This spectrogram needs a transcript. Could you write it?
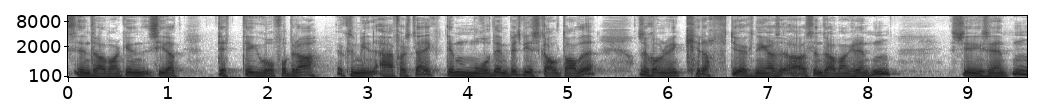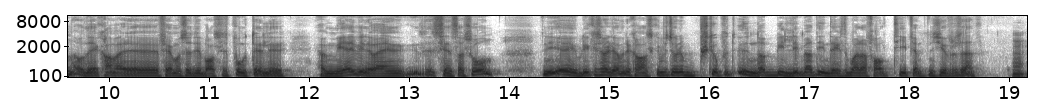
sentralbanken sier at dette går for bra, økonomien er for sterk, det må dempes, vi skal ta det. Og så kommer det en kraftig økning av, sentralbankrenten, styringsrenten, og det kan være 75 basispunkter eller ja, mer, vil være en sensasjon. Men i øyeblikket så har de amerikanske investorer sluppet unna billig med at indeksen bare har falt 10-15-20 mm.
